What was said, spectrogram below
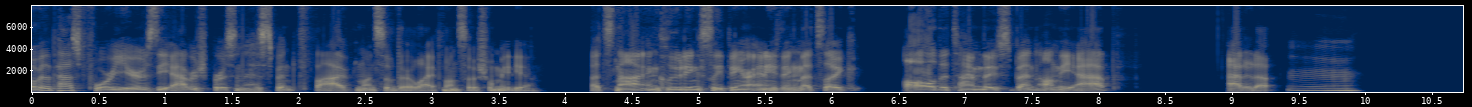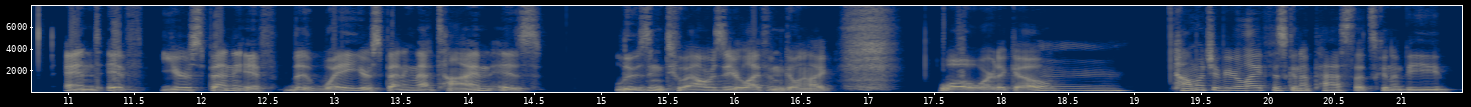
Over the past four years, the average person has spent five months of their life on social media. That's not including sleeping or anything. That's like all the time they've spent on the app added up. Mm. And if you're spending, if the way you're spending that time is losing two hours of your life and going like, whoa, where to go? Mm. How much of your life is going to pass that's going to be,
